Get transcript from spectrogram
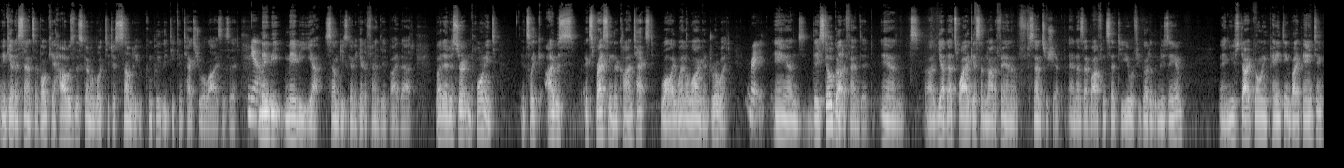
and get a sense of okay, how is this going to look to just somebody who completely decontextualizes it? Yeah. Maybe, maybe, yeah, somebody's going to get offended by that. But at a certain point, it's like I was expressing the context while I went along and drew it, Right. and they still got offended. And uh, yeah, that's why I guess I'm not a fan of censorship. And as I've often said to you, if you go to the museum and you start going painting by painting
